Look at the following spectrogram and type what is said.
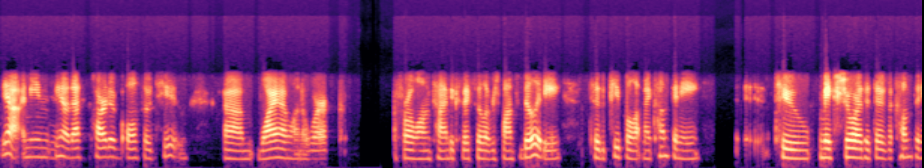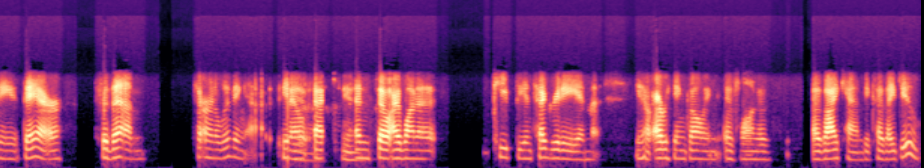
yeah, I mean, Yeah. you know, that's part of also too um, why I want to work for a long time because I feel a responsibility to the people at my company to make sure that there's a company there for them to earn a living at, you know, Yeah. at- yeah. and so I want to keep the integrity and you know everything going as long as as I can because I do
